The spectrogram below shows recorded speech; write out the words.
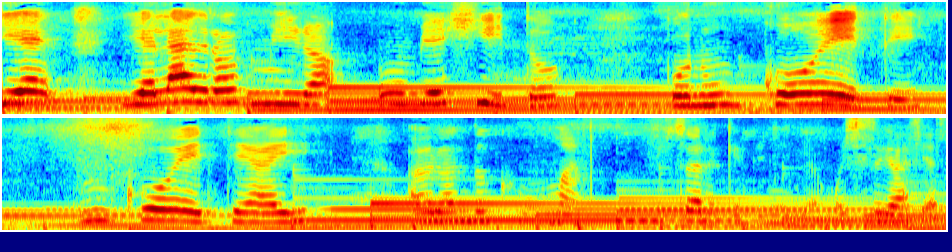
y el, ladrón mira un viejito con un cohete, un cohete ahí, hablando con humano. Eso era que tenía. Muchas gracias.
